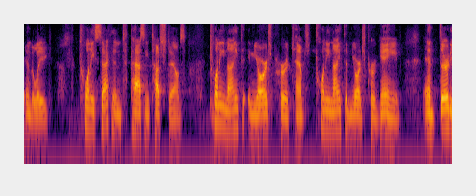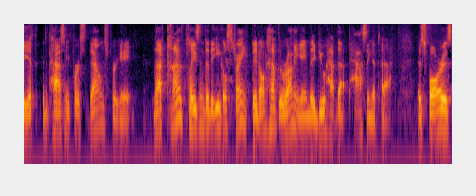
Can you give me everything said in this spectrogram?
in the league, 22nd in passing touchdowns, 29th in yards per attempt, 29th in yards per game, and 30th in passing first downs per game. That kind of plays into the Eagles' strength. They don't have the running game, they do have that passing attack. As far as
